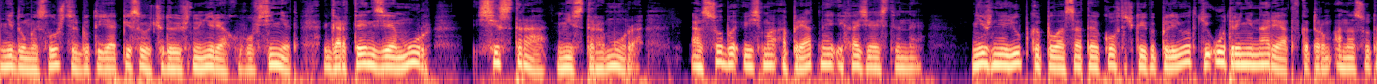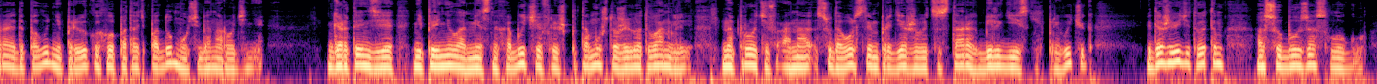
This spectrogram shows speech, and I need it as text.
не думай, слушатель, будто я описываю чудовищную неряху. Вовсе нет. Гортензия Мур сестра мистера Мура, особо весьма опрятная и хозяйственная. Нижняя юбка, полосатая кофточка и попельотки — утренний наряд, в котором она с утра и до полудня привыкла хлопотать по дому у себя на родине. Гортензия не переняла местных обычаев лишь потому, что живет в Англии. Напротив, она с удовольствием придерживается старых бельгийских привычек и даже видит в этом особую заслугу —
